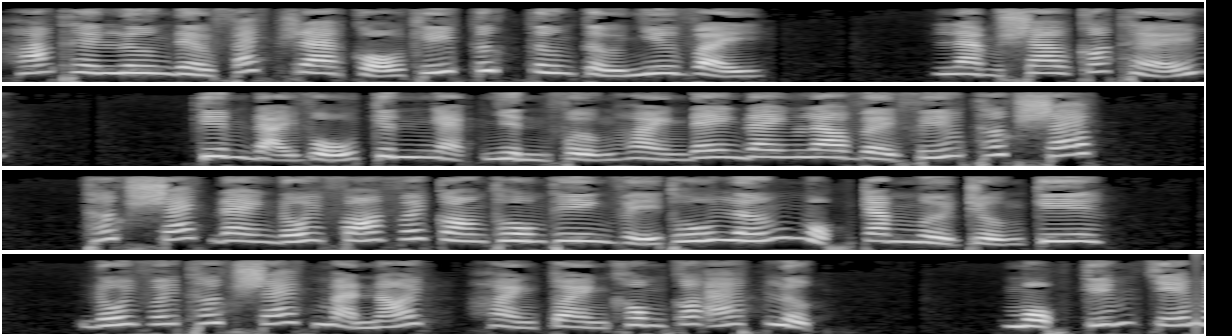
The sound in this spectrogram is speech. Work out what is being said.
hóa thê lương đều phát ra cổ khí tức tương tự như vậy. Làm sao có thể? Kim Đại Vũ kinh ngạc nhìn Phượng Hoàng đen đang lao về phía thất sát. Thất sát đang đối phó với con thôn thiên vị thú lớn 110 trượng kia. Đối với thất sát mà nói, hoàn toàn không có áp lực. Một kiếm chém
